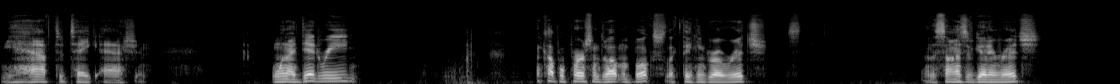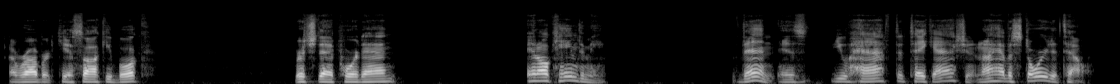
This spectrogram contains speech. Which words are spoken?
You have to take action. When I did read, a couple personal development books like Think and Grow Rich, uh, The Science of Getting Rich, a Robert Kiyosaki book, Rich Dad Poor Dad. It all came to me. Then is you have to take action. And I have a story to tell.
